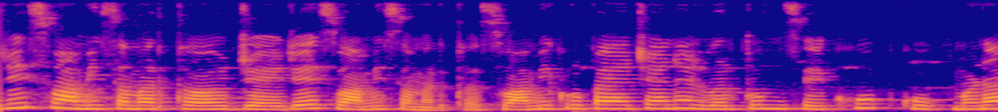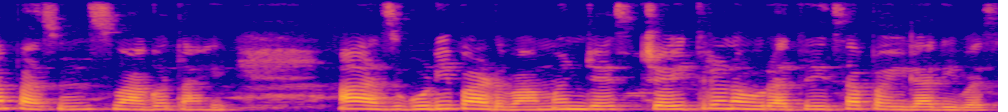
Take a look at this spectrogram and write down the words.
श्री स्वामी समर्थ जय जय स्वामी समर्थ. स्वामी कृपा या चॅनलवर तुमचे खूप खूप मनापासून स्वागत आहे. आज गुढीपाडवा म्हणजेच चैत्र नवरात्रीचा पहिला दिवस.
